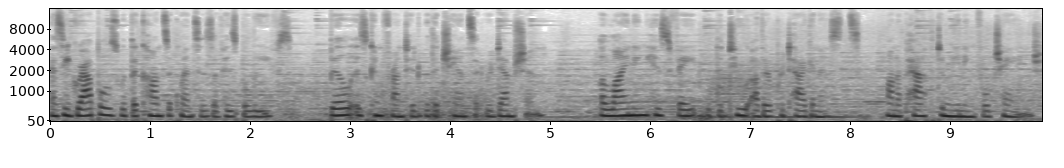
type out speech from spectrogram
As he grapples with the consequences of his beliefs, Bill is confronted with a chance at redemption, aligning his fate with the two other protagonists on a path to meaningful change.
